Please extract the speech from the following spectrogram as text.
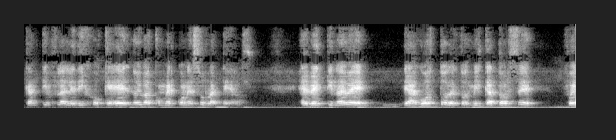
Cantinfla le dijo que él no iba a comer con esos rateros. El 29 de agosto del 2014 fue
